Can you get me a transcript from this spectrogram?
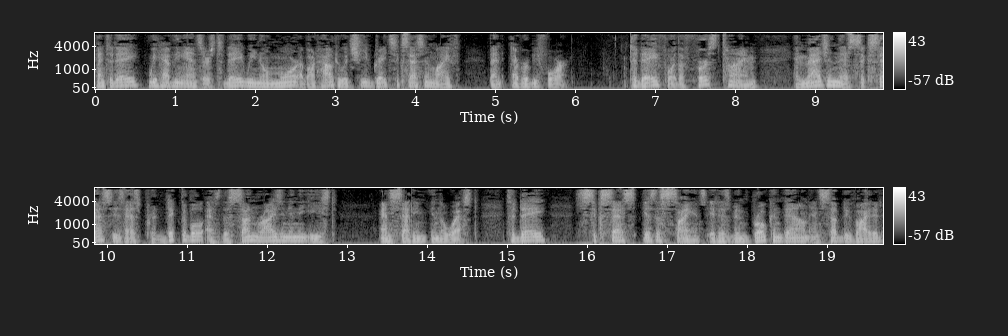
and today we have the answers. Today we know more about how to achieve great success in life than ever before. Today, for the first time, imagine this, success is as predictable as the sun rising in the east and setting in the west. Today, Success is a science. It has been broken down and subdivided,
